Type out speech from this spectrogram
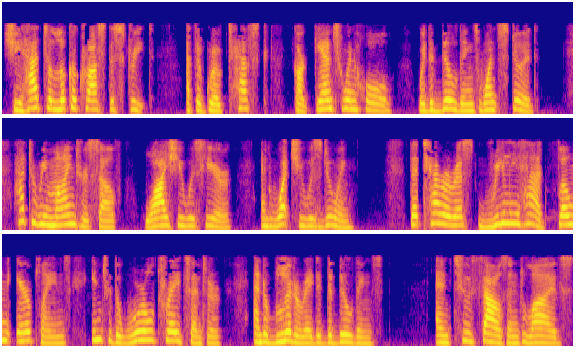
She had to look across the street at the grotesque, gargantuan hole where the buildings once stood, had to remind herself why she was here and what she was doing. That terrorists really had flown airplanes into the World Trade Center and obliterated the buildings. And 2,000 lives.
